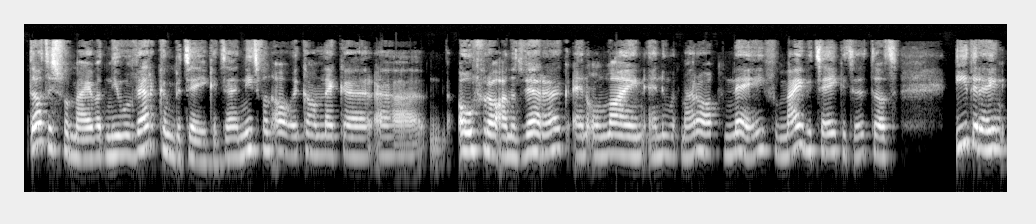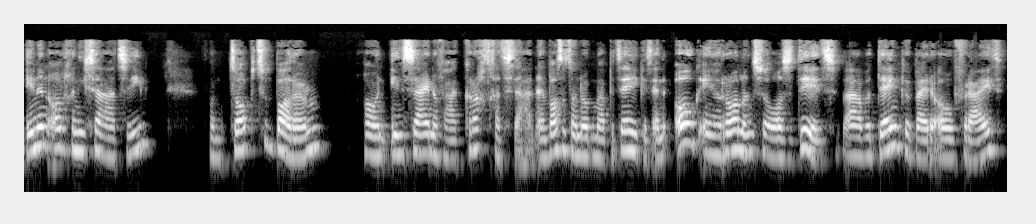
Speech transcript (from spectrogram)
dat is voor mij wat nieuwe werken betekent. Hè? Niet van, oh, ik kan lekker eh, overal aan het werk en online en noem het maar op. Nee, voor mij betekent het dat iedereen in een organisatie, van top to bottom, gewoon in zijn of haar kracht gaat staan. En wat het dan ook maar betekent. En ook in rollen zoals dit, waar we denken bij de overheid,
